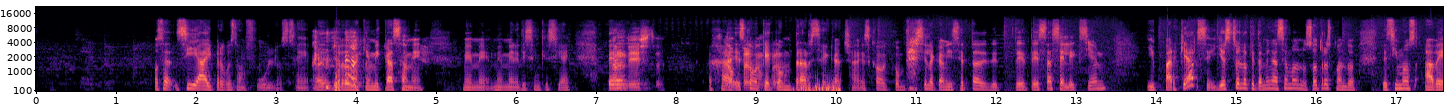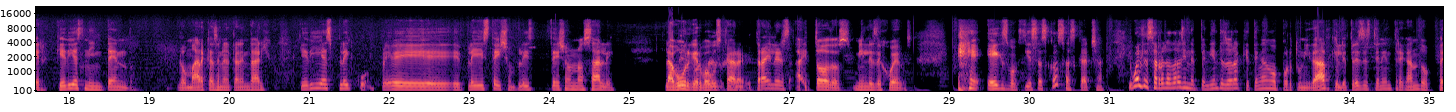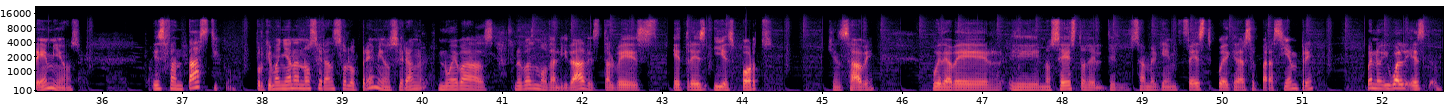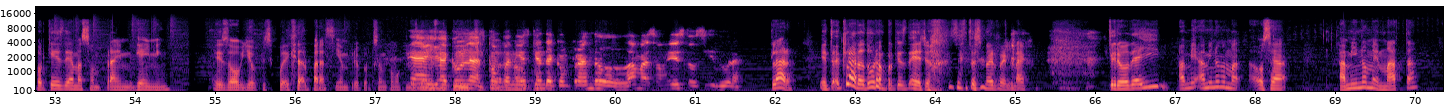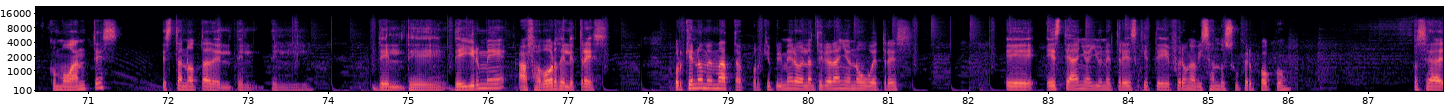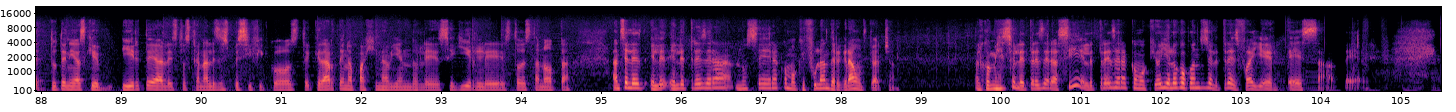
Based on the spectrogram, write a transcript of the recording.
o sea, sí hay, pero cuestan full, Perdón, aquí en mi casa me, me, me, me- dicen que sí hay. Pero, ¿Han visto? Ajá, No, es como que perdón. comprarse, comprarse, cacha. Es como que comprarse la camiseta de, de- de esa selección y parquearse. Y esto es lo que también hacemos nosotros cuando decimos, a ver, ¿qué día es Nintendo? Lo marcas en el calendario. ¿Qué día es Play, eh, PlayStation? PlayStation no sale. La Burger, voy a buscar. Trailers, hay todos, miles de juegos. Xbox y esas cosas, cacha. Igual desarrolladoras independientes ahora que tengan oportunidad, que el E3 estén entregando premios. Es fantástico, porque mañana no serán solo premios, serán nuevas, nuevas modalidades, tal vez E3 eSports, quién sabe. Puede haber, eh, no sé, esto del, del Summer Game Fest puede quedarse para siempre. Bueno, igual es porque es de Amazon Prime Gaming, es obvio que se puede quedar para siempre, porque son como que los Ya, ya con las la compañías que anda comprando Amazon, esto sí dura. Claro, ent- claro, duran porque es de ellos, entonces no hay relajo. Pero de ahí, a mí, a mí no me, o sea, a mí no me mata como antes esta nota del, del, del- de, irme a favor del E3. ¿Por qué no me mata? Porque primero, el anterior año no hubo E3. Eh, este año hay un E3 que te fueron avisando súper poco. O sea, tú tenías que irte a estos canales específicos, te- quedarte en la página viéndoles, seguirles, toda esta nota. Antes el, E- el- el E3 era, no sé, era como que full underground, cacha. Al comienzo el E3 era así, el E3 era como que, oye, loco, ¿cuándo es el E3? Fue ayer, esa verga.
